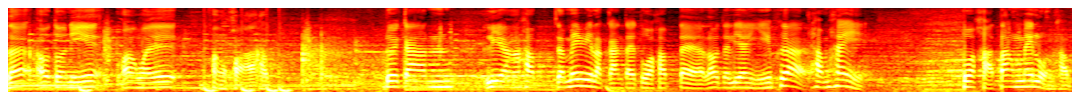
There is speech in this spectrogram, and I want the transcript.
และเอาตัวนี้วางไว้ฝั่งขวาครับ โดยการ เรียงครับจะไม่มีหลักการตายตัวครับ แต่เราจะเรียงอย่างนี้เพื่อทำให้ตัวขาตั้งไม่หล่นครับ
